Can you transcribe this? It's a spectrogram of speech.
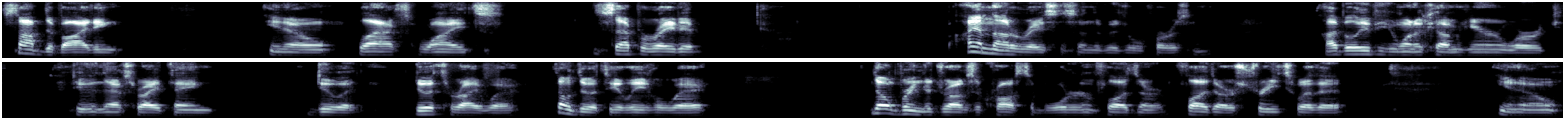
Stop dividing, you know, blacks, whites, separated. I am not a racist individual person. I believe if you want to come here and work, do the next right thing, do it. Do it the right way. Don't do it the illegal way don't bring the drugs across the border and flood our flood our streets with it. You know,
